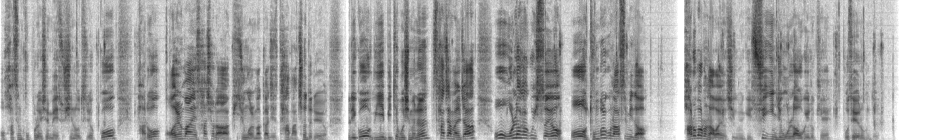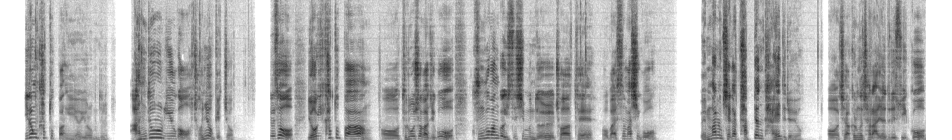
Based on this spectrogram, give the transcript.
어, 화승 코퍼레이션 매수 신호 드렸고 바로 얼마에 사셔라 비중 얼마까지 다 맞춰 드려요. 그리고 위에 밑에 보시면은 사자말자 오 올라가고 있어요. 오돈 벌고 나왔습니다. 바로바로 나와요. 지금 여기 수익 인증 올라오고 이렇게 보세요, 여러분들. 이런 카톡방이에요, 여러분들. 안 들어올 이유가 전혀 없겠죠. 그래서 여기 카톡방 어, 들어오셔가지고 궁금한 거 있으신 분들 저한테 어, 말씀하시고 웬만하면 제가 답변 다 해드려요. 어, 제가 그런 거 잘 알려드릴 수 있고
